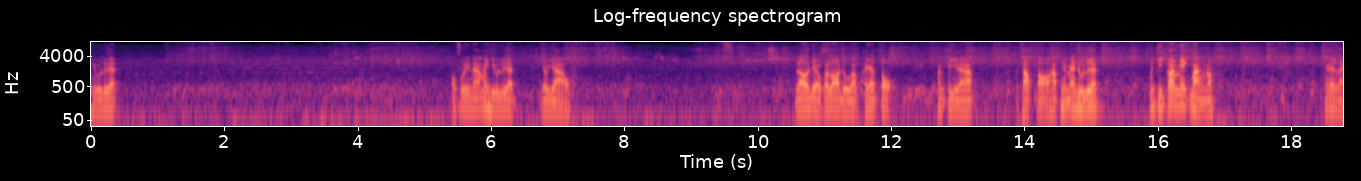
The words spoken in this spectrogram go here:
ฮิวเลือดเอาฟูรินามาฮิวเลือดยาวๆ แล้วเดี๋ยวก็รอดูครับอายาโตะอันตีแล้วครับ สับต่อครับเห็นไหมดูเลือด เมื่อกี้ก้อนเมฆบังเนาะ ไม่เป็นไร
